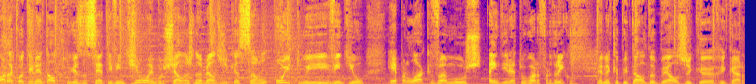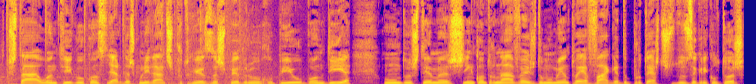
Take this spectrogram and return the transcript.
Hora continental portuguesa 7 e 21 em Bruxelas, na Bélgica, são 8 e 21 É para lá que vamos em direto agora, Frederico. É na capital da Bélgica, Ricardo, que está o antigo conselheiro das comunidades portuguesas, Pedro Rupio. Bom dia. Um dos temas incontornáveis do momento é a vaga de protestos dos agricultores.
